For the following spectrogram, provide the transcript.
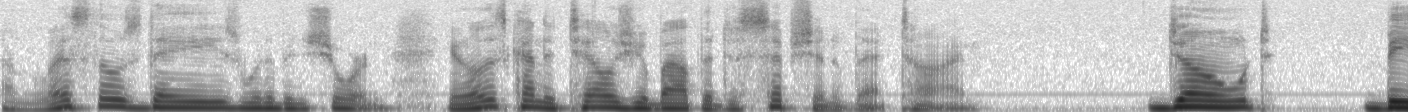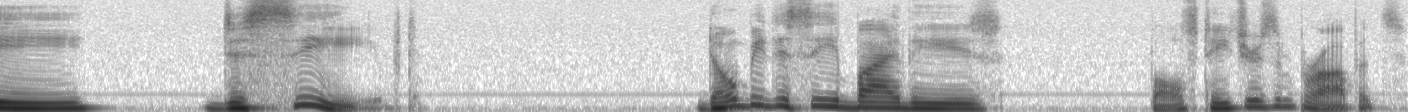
unless those days would have been shortened. You know, this kind of tells you about the deception of that time. Don't be deceived. Don't be deceived by these false teachers and prophets.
